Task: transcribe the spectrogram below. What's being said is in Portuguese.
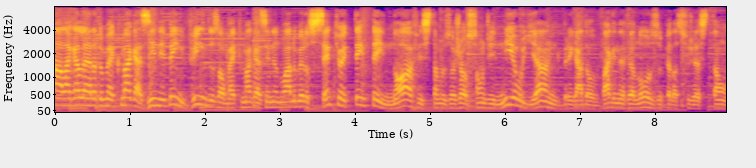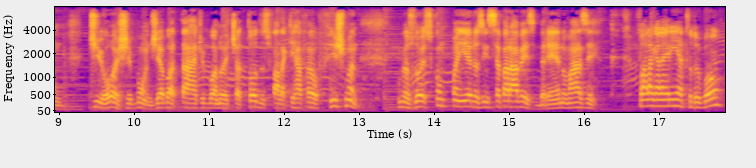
Fala galera do Mac Magazine, bem-vindos ao Mac Magazine no ar número 189. Estamos hoje ao som de Neil Young. Obrigado ao Wagner Veloso pela sugestão de hoje. Bom dia, boa tarde, boa noite a todos. Fala aqui Rafael Fishman, com meus dois companheiros inseparáveis, Breno Mazzi. Fala galerinha, tudo bom?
